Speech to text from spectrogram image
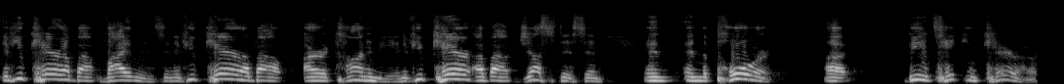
if you care about violence, and if you care about our economy, and if you care about justice and and and the poor uh, being taken care of,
